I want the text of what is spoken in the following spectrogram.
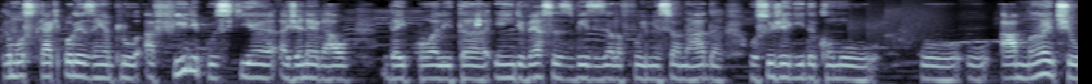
para mostrar que, por exemplo, a Filipos, que é a general da Hipólita, e em diversas vezes ela foi mencionada ou sugerida como o, o a amante, o,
